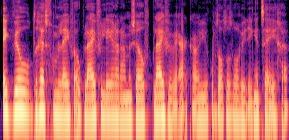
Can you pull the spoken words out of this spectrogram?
ik wil de rest van mijn leven ook blijven leren en aan mezelf blijven werken. Je komt altijd wel weer dingen tegen.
